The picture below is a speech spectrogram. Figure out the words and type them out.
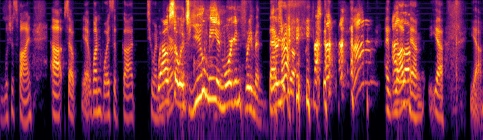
which is fine. Uh, so yeah, one voice of God to another. Well, so it's you, me, and Morgan Freeman. That's right. I love, I love him. Yeah. Yeah.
